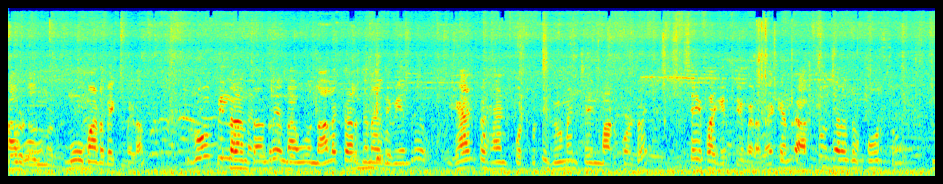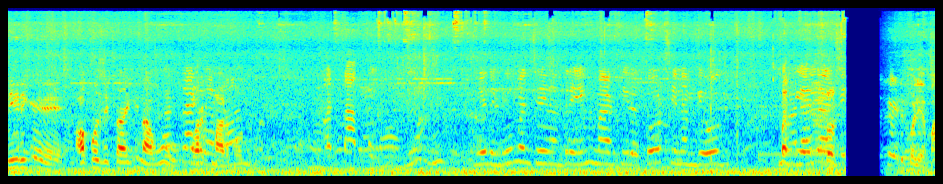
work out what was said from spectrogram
ನಾವು ಮೂವ್ ಮಾಡ್ಬೇಕು. ಮೇಡಮ್ ರೋಪ್ ಇಲ್ಲ ಅಂತಂದರೆ ನಾವು ನಾಲ್ಕಾರು ಜನ ಇದ್ದೀವಿ ಅಂದರೆ ಹ್ಯಾಂಡ್ ಟು ಹ್ಯಾಂಡ್ ಕೊಟ್ಬಿಟ್ಟು ಹ್ಯೂಮನ್ ಚೈನ್ ಮಾಡಿಕೊಂಡ್ರೆ ಸೇಫ್ ಆಗಿರ್ತೀವಿ ಮೇಡಮ್ ಯಾಕಂದ್ರೆ ಅಷ್ಟು ಜನದ ಫೋರ್ಸು ನೀರಿಗೆ ಆಪೋಸಿಟ್ ಆಗಿ ನಾವು ವರ್ಕ್ ಮಾಡ್ಬೋದು. ಏನು ಹ್ಯೂಮನ್ ಚೈನ್ ಅಂದ್ರೆ ಹೆಂಗೆ ಮಾಡ್ತೀರಾ ತೋರಿಸಿ ನಮಗೆ ಹೋಗಿ. ಹಿಡ್ಕೊಳ್ಳಿ ಅಮ್ಮ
